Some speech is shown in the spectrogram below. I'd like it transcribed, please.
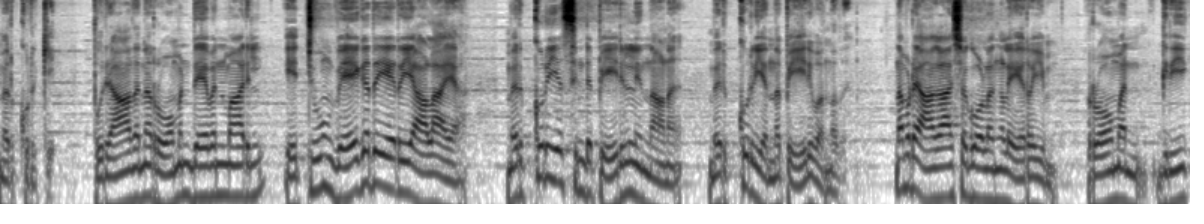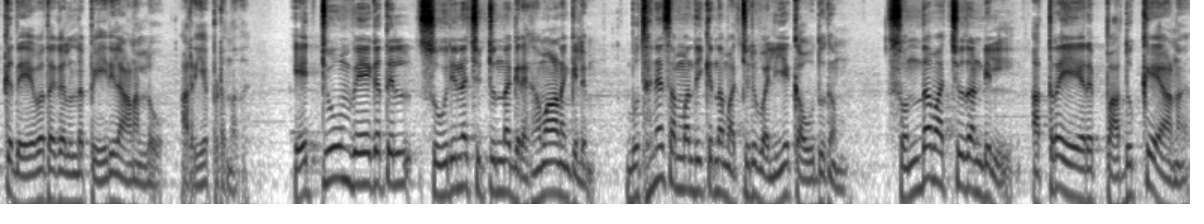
മെർക്കുറിക്ക്. പുരാതന റോമൻ ദേവന്മാരിൽ ഏറ്റവും വേഗതയേറിയ ആളായ മെർക്കുറിയസിന്റെ പേരിൽ നിന്നാണ് മെർക്കുറി എന്ന പേര് വന്നത്. നമ്മുടെ ആകാശഗോളങ്ങളേറെയും റോമൻ ഗ്രീക്ക് ദേവതകളുടെ പേരിലാണല്ലോ അറിയപ്പെടുന്നത്. ഏറ്റവും വേഗത്തിൽ സൂര്യനെ ചുറ്റുന്ന ഗ്രഹമാണെങ്കിലും ബുധനെ സംബന്ധിക്കുന്ന മറ്റൊരു വലിയ കൗതുകം സ്വന്തം അച്ചുതണ്ടിൽ അത്രയേറെ പതുക്കെയാണ്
